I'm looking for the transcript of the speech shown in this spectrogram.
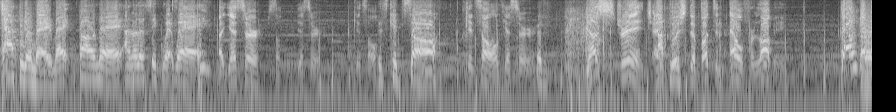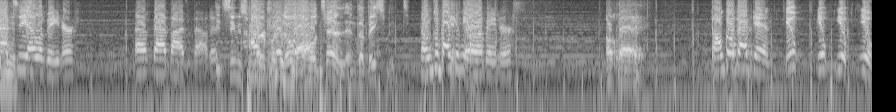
top of your Mary, mate. Follow me. I know the secret way. uh, yes sir. So, yes sir. Get soul. This kid saw. Get soul, yes sir. Yes, Stridge, and Happy- push the button L for lobby. Don't go back to the elevator. I have bad vibes about it. It seems we How are could below the hotel in the basement. Don't go back in the elevator. Okay. Don't go back in. You, you, you, you.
